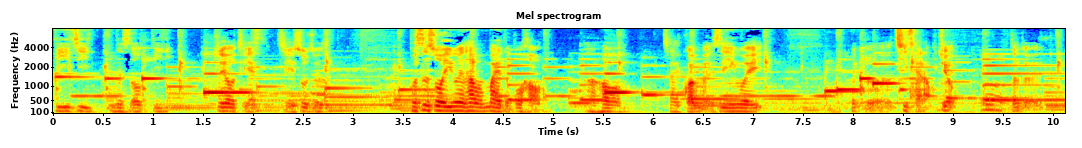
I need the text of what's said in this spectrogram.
第一季那时候第一最后结结束就是不是说因为他们卖的不好，然后才关门，是因为那个器材老旧。嗯，对对对。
